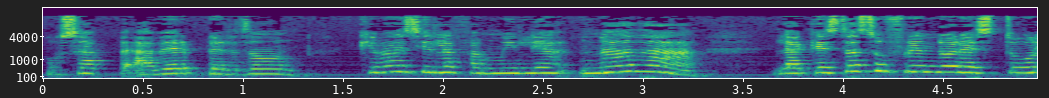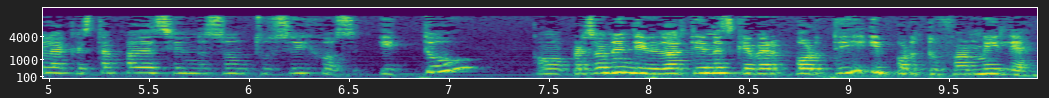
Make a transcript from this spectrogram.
O sea, a ver, perdón, ¿qué va a decir la familia? Nada. La que está sufriendo eres tú, la que está padeciendo son tus hijos. Y tú, como persona individual, tienes que ver por ti y por tu familia,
